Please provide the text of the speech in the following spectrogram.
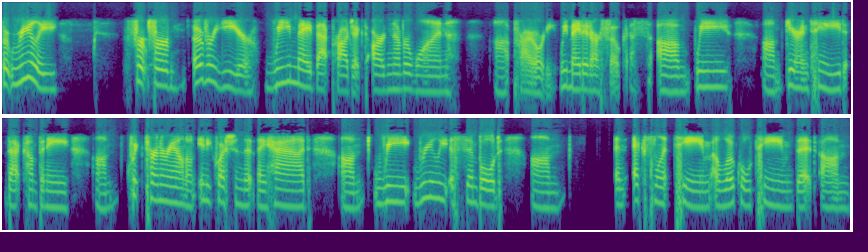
But really, for for over a year, we made that project our number one uh, priority. We made it our focus. Um, we um, guaranteed that company um, quick turnaround on any question that they had. Um, we really assembled um, an excellent team, a local team that um,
